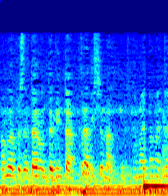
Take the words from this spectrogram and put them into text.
Vamos a presentar un temita tradicional. Maita, maita.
